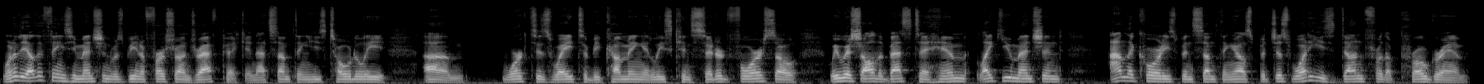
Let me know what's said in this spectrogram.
one of the other things he mentioned was being a first round draft pick, and that's something he's totally um, worked his way to becoming at least considered for. So we wish all the best to him. Like you mentioned, on the court, he's been something else, but just what he's done for the program,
